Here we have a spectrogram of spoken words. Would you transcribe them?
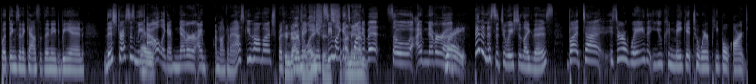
put things in accounts that they need to be in. This stresses me Right. out. Like, I've never, I, I'm not going to ask you how much, but you're making it seem like I it's mean, quite a I'm- bit. So I've never uh, Right. been in a situation like this. But uh, is there a way that you can make it to where people aren't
